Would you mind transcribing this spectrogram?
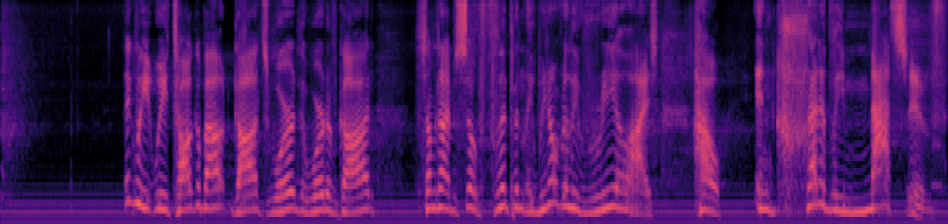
I think we, we talk about God's word, the word of God, sometimes so flippantly, we don't really realize how incredibly massive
